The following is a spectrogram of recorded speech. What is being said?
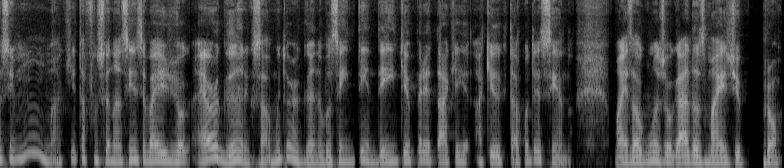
assim, hum, aqui tá funcionando assim, você vai jogar. É orgânico, sabe? Muito orgânico você entender e interpretar aquilo que tá acontecendo. Mas algumas jogadas mais de pro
